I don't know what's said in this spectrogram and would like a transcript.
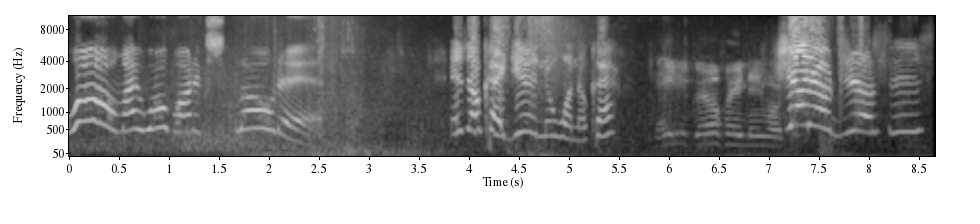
Whoa, my robot exploded. It's okay. Get a new one, okay? Hey, your girlfriend name was. Shut up, Justice.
